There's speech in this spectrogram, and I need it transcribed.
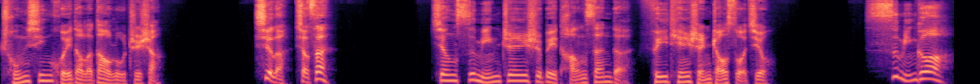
重新回到了道路之上，谢了，小三。江思明真是被唐三的飞天神爪所救。思明哥，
